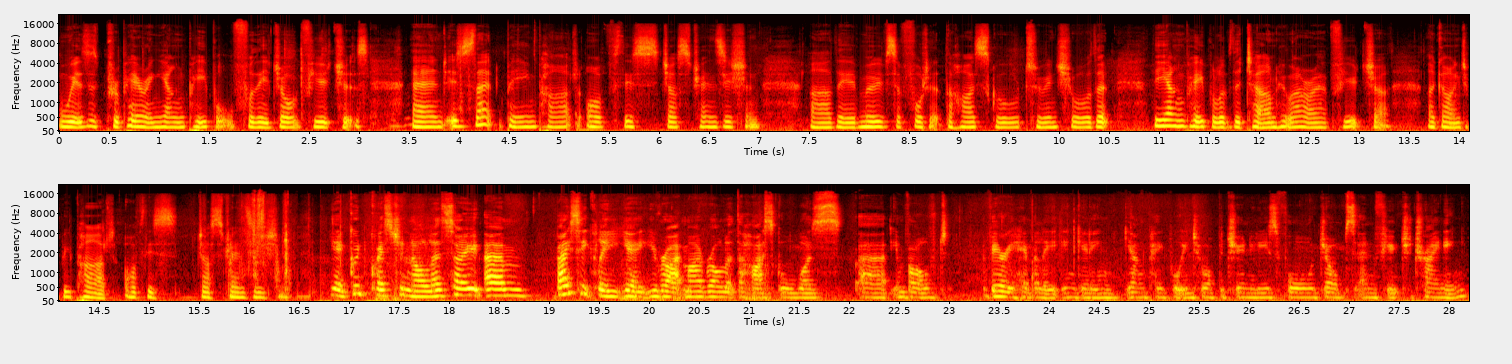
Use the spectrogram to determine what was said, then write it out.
with preparing young people for their job futures, and is that being part of this just transition? Uh, their moves afoot at the high school to ensure that the young people of the town who are our future are going to be part of this just transition? Yeah, good question, Nola. So um, basically, yeah, you're right. My role at the high school was uh, involved very heavily in getting young people into opportunities for jobs and future training.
